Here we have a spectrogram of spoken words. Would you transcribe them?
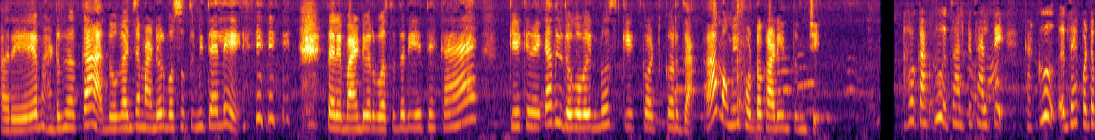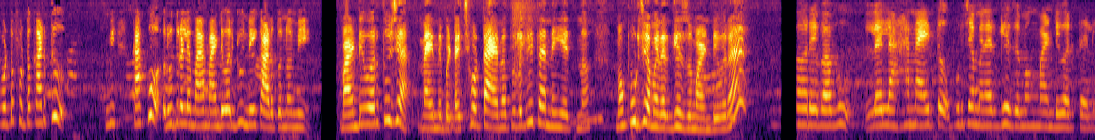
अरे भांडू नका. दोघांच्या मांडीवर बसू तुम्ही त्याले. त्याला मांडीवर बसत तरी येते काय? केक नाही का? तुम्ही दोघं बहीण बस केक कट कर जा. हा मग मी फोटो काढीन तुमचे. हो काकू चालते चालते. काकू जाय पटापट फोटो काढ तू. मी काकू रुद्रला माझ्या मांडीवर घेऊन काढतो ना मी. मांडीवर तुझ्या? नाही ना बेटा छोटा आहे ना तुला घेता नाही येत ना. मग पुढच्या महिन्यात घ्यायचो मांडीवर हा. अरे बाबू लय लहान आहे तो. पुढच्या महिन्यात घे जा मग मांडीवर त्याला.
